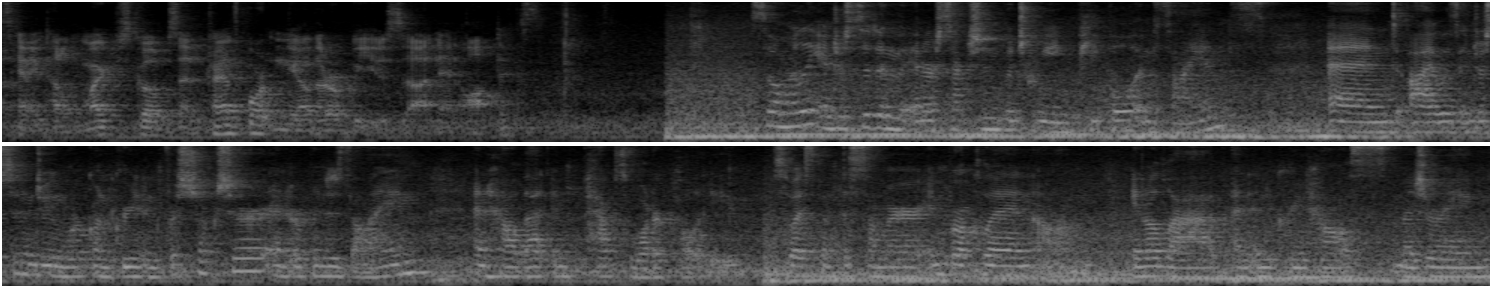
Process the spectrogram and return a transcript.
scanning tunneling microscopes and transport. and the other, we use nano optics. So I'm really interested in the intersection between people and science and I was interested in doing work on green infrastructure and urban design and how that impacts water quality. So I spent the summer in Brooklyn um, in a lab and in a greenhouse measuring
